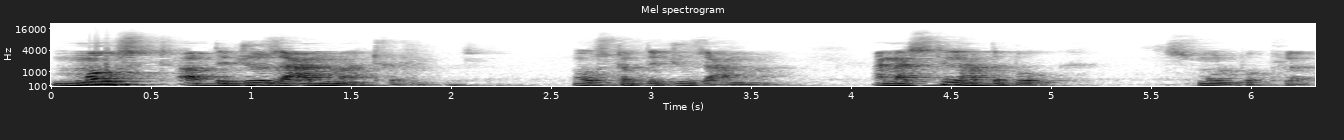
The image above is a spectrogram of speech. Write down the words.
most of the Juz Amma to him, most of the Juz Amma, and I still have the book, small booklet.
